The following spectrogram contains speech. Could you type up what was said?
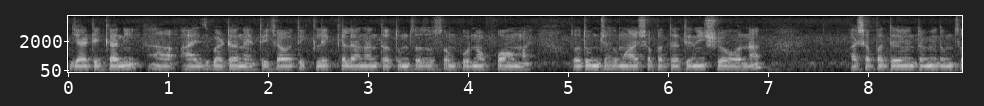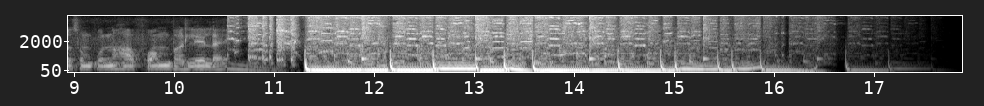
ज्या ठिकाणी आयज बटन आहे त्याच्यावरती क्लिक केल्यानंतर तुमचा जो संपूर्ण फॉर्म आहे तो तुमच्यासमोर अशा पद्धतीने शो होणार. अशा पद्धतीने तुम्ही तुमचा संपूर्ण हा फॉर्म भरलेला आहे.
